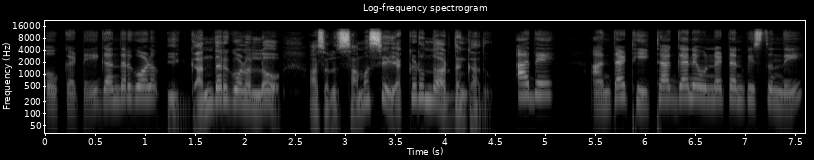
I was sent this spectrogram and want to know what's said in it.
ఒక్కటే గందరగోళం. ఈ గందరగోళంలో అసలు సమస్య ఎక్కడుందో అర్థం కాదు. అదే. అంతా ఠీక్ఠాక్గానే ఉన్నట్టనిపిస్తుంది.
